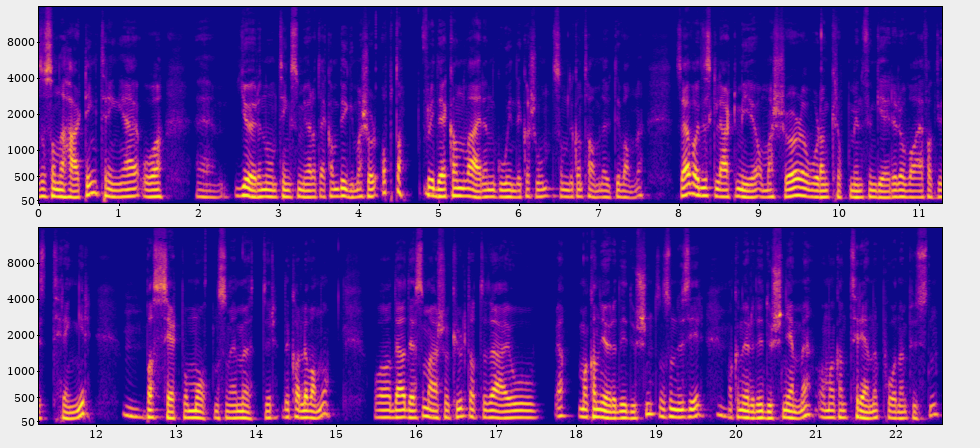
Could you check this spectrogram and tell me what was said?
Altså sånne her ting. Trenger jeg å eh, gjøre noen ting som gjør at jeg kan bygge meg sjøl opp, da? Fordi det kan være en god indikasjon som du kan ta med deg ut i vannet. Så jeg har faktisk lært mye om meg sjøl og hvordan kroppen min fungerer, og hva jeg faktisk trenger, mm. basert på måten som jeg møter det kalde vannet. Og det er jo det som er så kult, at det er jo Ja, man kan gjøre det i dusjen, sånn som du sier. Mm. Man kan gjøre det i dusjen hjemme, og man kan trene på den pusten,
